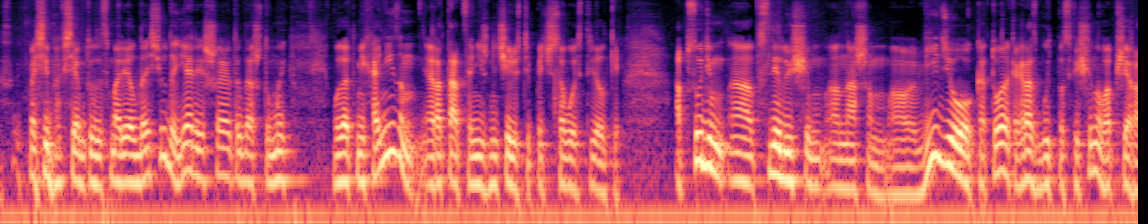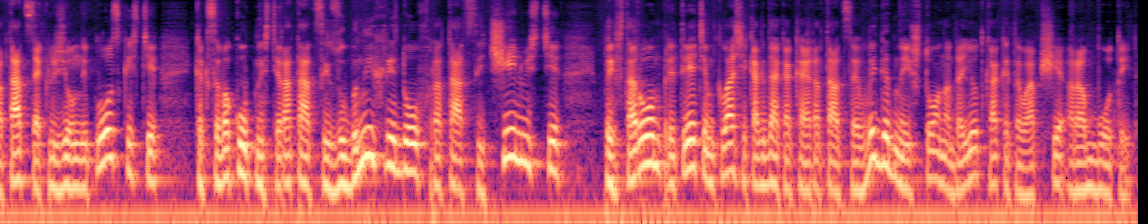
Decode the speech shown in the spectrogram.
спасибо всем, кто досмотрел до сюда, я решаю тогда, что мы вот этот механизм, ротация нижней челюсти по часовой стрелке, обсудим э, в следующем э, нашем э, видео, которое как раз будет посвящено вообще ротации окклюзионной плоскости, как совокупности ротации зубных рядов, ротации челюсти, при втором, при третьем классе, когда какая ротация выгодна и что она дает, как это вообще работает.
